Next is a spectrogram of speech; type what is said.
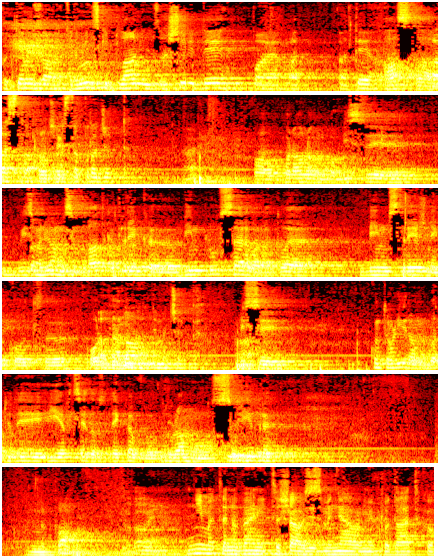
potem za terminski plan in za 4D, pa je a, a te Asta, Asta project. Asta project. Pa uporabljamo pa v bistvu, izmenjujemo se podatke prek eh, BIM plus servera, to je BIM strežnik od uh, Organ. No, Nemeček. V bistvu kontroliramo pa tudi IFC, da to teka v programu Solibre. Lepo. Nimate nobenih težav z izmenjavami podatkov,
